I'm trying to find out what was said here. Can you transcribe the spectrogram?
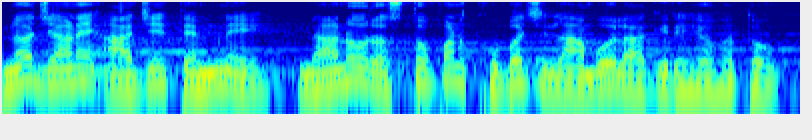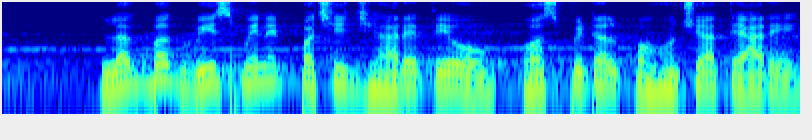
ન જાણે આજે તેમને નાનો રસ્તો પણ ખૂબ જ લાંબો લાગી રહ્યો હતો. લગભગ વીસ મિનિટ પછી જ્યારે તેઓ હોસ્પિટલ પહોંચ્યા ત્યારે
